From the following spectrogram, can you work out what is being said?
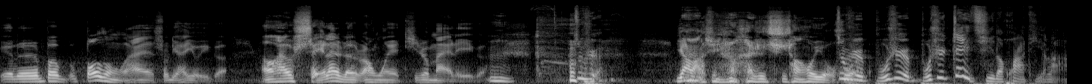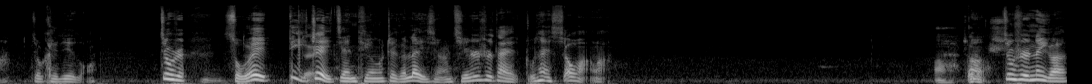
一个，包包总还手里还有一个，然后还有谁来着？让我也提着买了一个。嗯，就是。亚马逊上还是时常会有，就是不是不是这期的话题了啊？就 K D 总，就是所谓 D J 监听这个类型，其实是在逐渐消亡了。啊，就是那个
